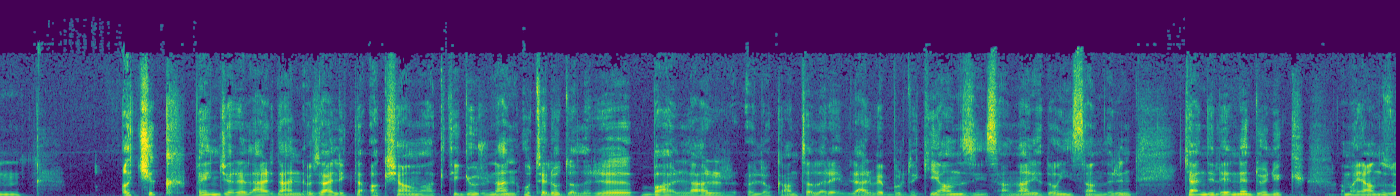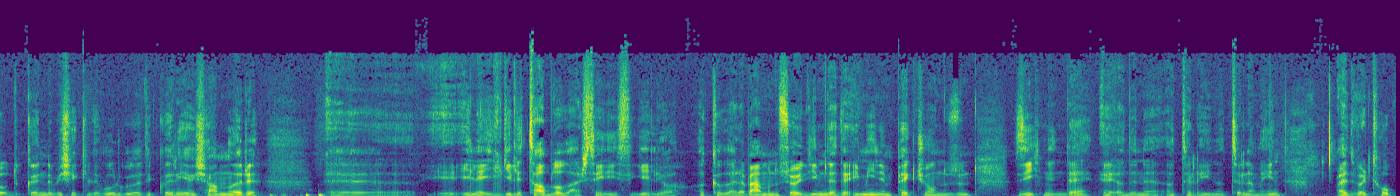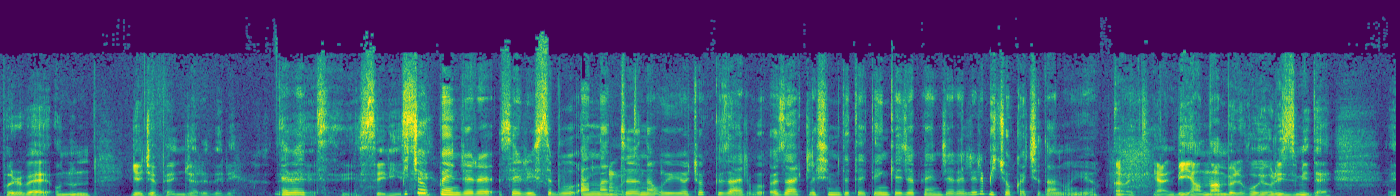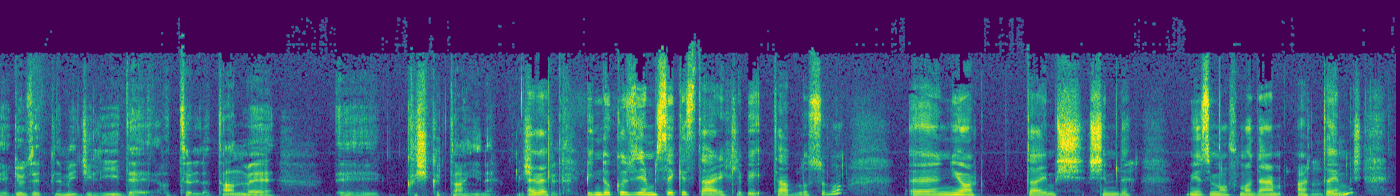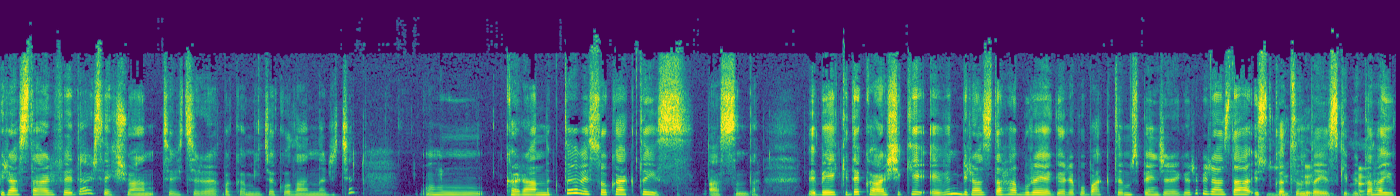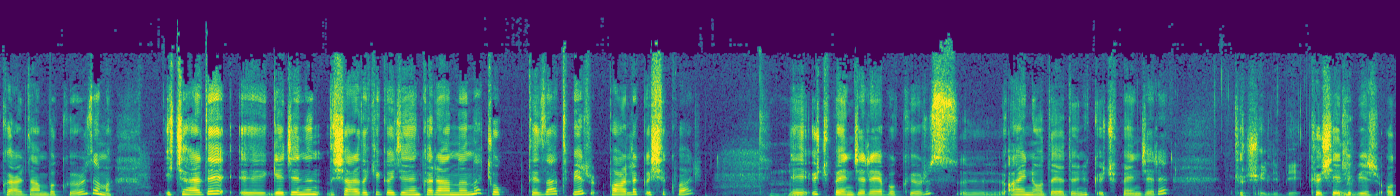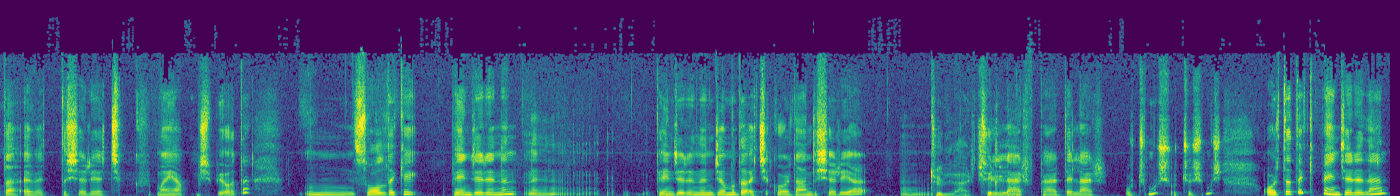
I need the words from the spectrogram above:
açık pencerelerden özellikle akşam vakti görünen otel odaları, barlar, lokantalar, evler ve buradaki yalnız insanlar ya da o insanların kendilerine dönük ama yalnız olduklarında bir şekilde vurguladıkları yaşamları e, ile ilgili tablolar serisi geliyor akıllara. Ben bunu söylediğimde de eminim pek çoğunuzun zihninde e, adını hatırlayın hatırlamayın. Edward Hopper ve onun Gece Pencereleri e, evet. e, serisi. Birçok pencere serisi bu anlattığına evet. uyuyor. Çok güzel bu. Özellikle şimdi dediğin gece pencereleri birçok açıdan uyuyor. Evet yani bir yandan böyle voyeurizmi de e, gözetlemeciliği de hatırlatan ve e, kışkırtan yine bir şekilde. Evet 1928 tarihli bir tablosu bu. E, New York'taymış şimdi. Museum of Modern Art'taymış. Biraz tarif edersek şu an Twitter'a bakamayacak olanlar için. Hmm, karanlıkta ve sokaktayız aslında. Ve belki de karşıki evin biraz daha buraya göre bu baktığımız pencere göre biraz daha üst katındayız Yukarı, gibi. Evet. Daha yukarıdan bakıyoruz ama içeride e, gecenin dışarıdaki gecenin karanlığına çok tezat bir parlak ışık var. Hı hı. E, üç pencereye bakıyoruz. E, aynı odaya dönük üç pencere. Köşeli bir köşeli oda. bir oda. Evet, dışarıya çıkma yapmış bir oda. Hmm, soldaki pencerenin e, pencerenin camı da açık. Oradan dışarıya e, tüller çıkıyor. Tüller, perdeler uçmuş, uçuşmuş. Ortadaki pencereden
